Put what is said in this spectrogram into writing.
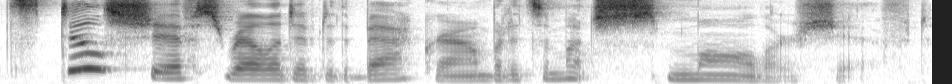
it still shifts relative to the background, but it's a much smaller shift.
